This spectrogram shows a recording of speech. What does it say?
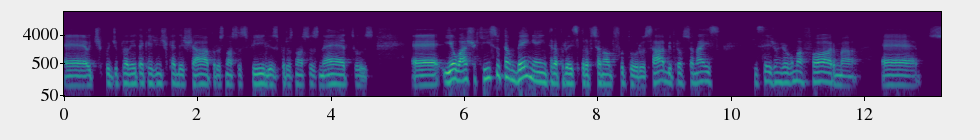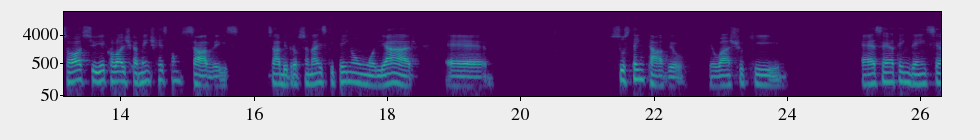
é, o tipo de planeta que a gente quer deixar para os nossos filhos, para os nossos netos. É, e eu acho que isso também entra para esse profissional do futuro, sabe? Profissionais que sejam de alguma forma é, sócio e ecologicamente responsáveis, sabe? Profissionais que tenham um olhar é, sustentável, eu acho que essa é a tendência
